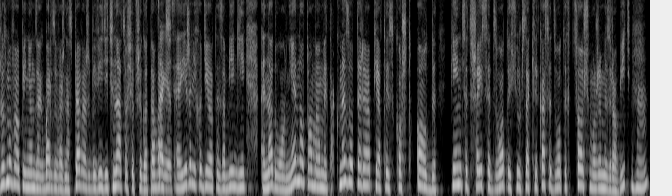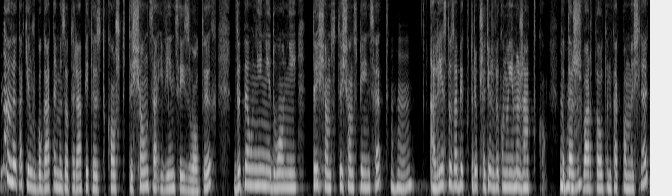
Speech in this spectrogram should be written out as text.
rozmowa o pieniądzach, bardzo ważna sprawa, żeby wiedzieć na co się przygotować. Tak. E, jeżeli chodzi o te zabiegi e, na dłonie, no to mamy tak, mezoterapia to jest koszt od 500-600 zł, już za kilkaset złotych coś możemy zrobić, mhm. no ale takie już bogate mezoterapie to jest koszt tysiąca i więcej złotych. Wypełnienie dłoni 1000-1500. Mhm ale jest to zabieg, który przecież wykonujemy rzadko. To mhm. też warto o tym tak pomyśleć.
